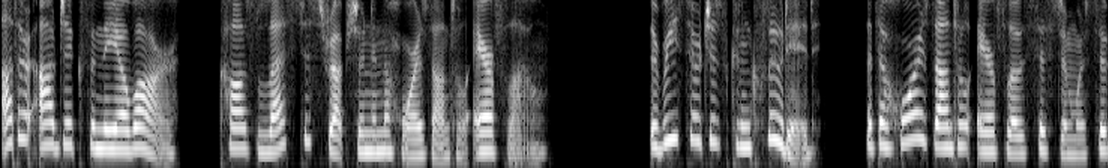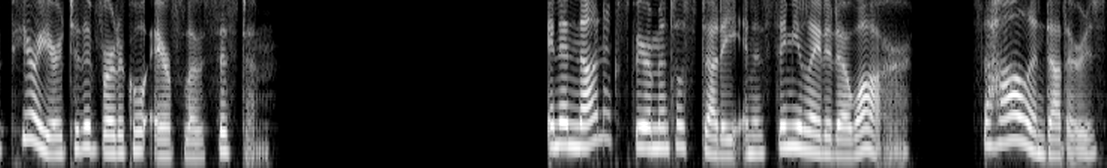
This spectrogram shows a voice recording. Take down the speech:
other objects in the OR caused less disruption in the horizontal airflow. The researchers concluded that the horizontal airflow system was superior to the vertical airflow system. In a non experimental study in a simulated OR, Sahal and others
